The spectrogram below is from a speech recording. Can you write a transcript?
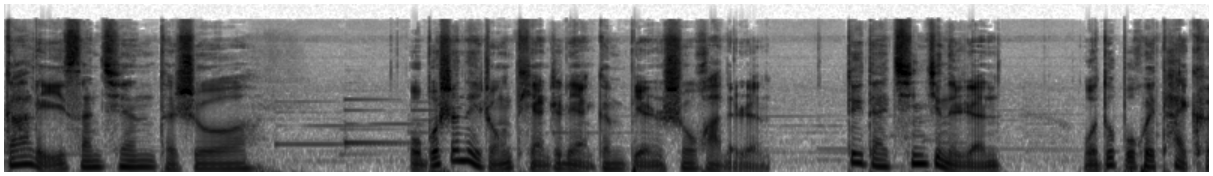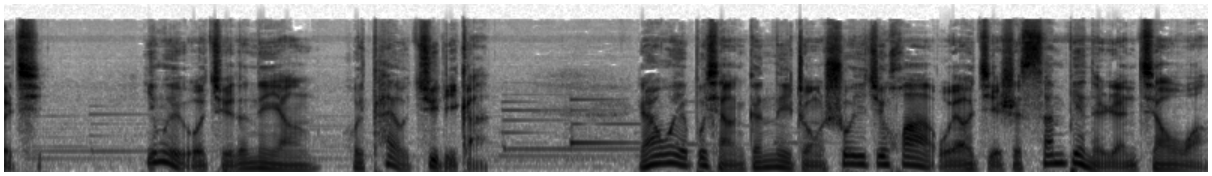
咖喱三千他说：“我不是那种舔着脸跟别人说话的人，对待亲近的人，我都不会太客气，因为我觉得那样会太有距离感。”然而，我也不想跟那种说一句话我要解释三遍的人交往。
